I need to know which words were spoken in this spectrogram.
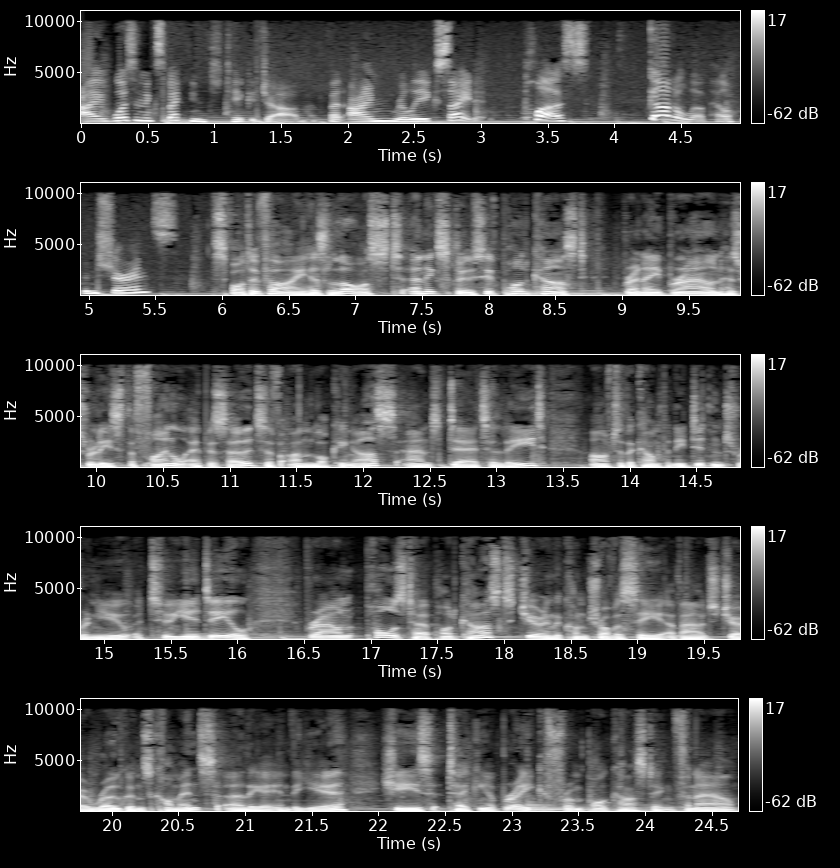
I wasn't expecting to take a job, but I'm really excited. Plus, gotta love health insurance. Spotify has lost an exclusive podcast. Brene Brown has released the final episodes of Unlocking Us and Dare to Lead after the company didn't renew a two year deal. Brown paused her podcast during the controversy about Joe Rogan's comments earlier in the year. She's taking a break from podcasting for now.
